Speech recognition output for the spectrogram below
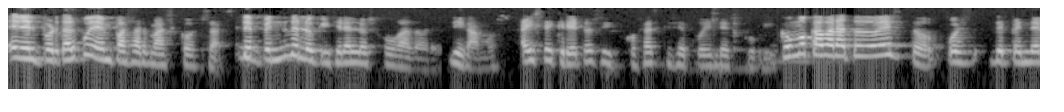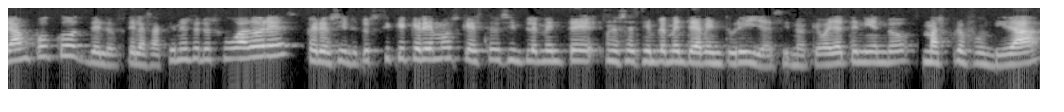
en el portal pueden pasar más cosas. Depende de lo que hicieran los jugadores, digamos. Hay secretos y cosas que se pueden descubrir. ¿Cómo acabará todo esto? Pues dependerá un poco de, de las acciones de los jugadores, pero sí, nosotros sí que queremos que esto simplemente, no sea simplemente aventurilla, sino que vaya teniendo más profundidad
